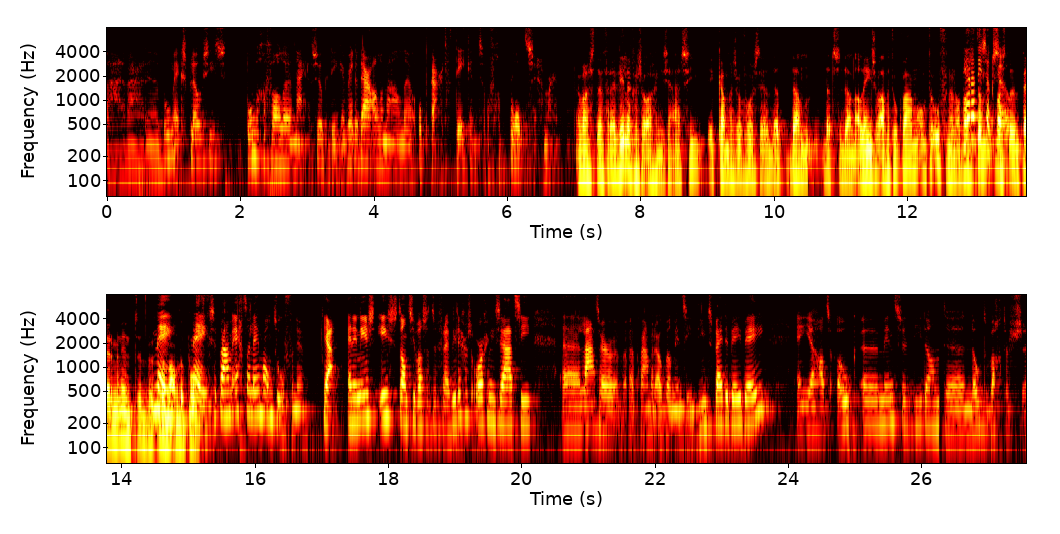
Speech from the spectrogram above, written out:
waar waren bomexplosies, bommengevallen? Nou ja, zulke dingen werden daar allemaal uh, op kaart getekend of geplot, zeg maar. Er was het een vrijwilligersorganisatie. Ik kan me zo voorstellen dat, dan, dat ze dan alleen zo af en toe kwamen om te oefenen. Of ja, was, dat het, is een, ook was zo. het een permanent be nee, bemande post? Nee, ze kwamen echt alleen maar om te oefenen. Ja, en in eerste, eerste instantie was het een vrijwilligersorganisatie. Uh, later kwamen er ook wel mensen in dienst bij de BB. En je had ook uh, mensen die dan de noodwachters, uh,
